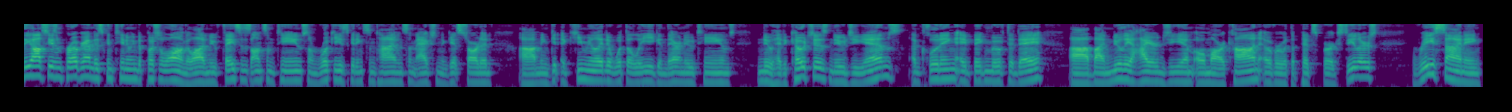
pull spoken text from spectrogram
the offseason program is continuing to push along. A lot of new faces on some teams, some rookies getting some time and some action to get started um, and get accumulated with the league and their new teams, new head coaches, new GMs, including a big move today uh, by newly hired GM Omar Khan over with the Pittsburgh Steelers re signing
